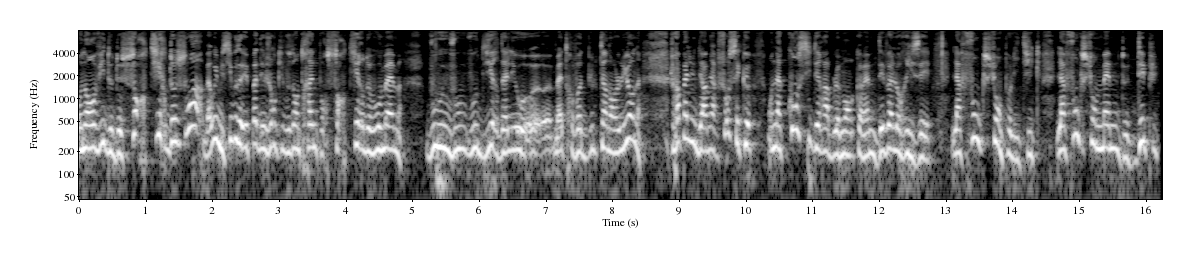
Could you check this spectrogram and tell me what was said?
on a envie de, sortir de soi. Bah oui, mais si vous n'avez pas des gens qui vous entraînent pour sortir de vous-même, vous, vous, vous dire d'aller euh, mettre votre bulletin dans l'urne. Je rappelle une dernière chose, c'est qu'on a considérablement quand même dévalorisé la fonction politique, la fonction même de député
